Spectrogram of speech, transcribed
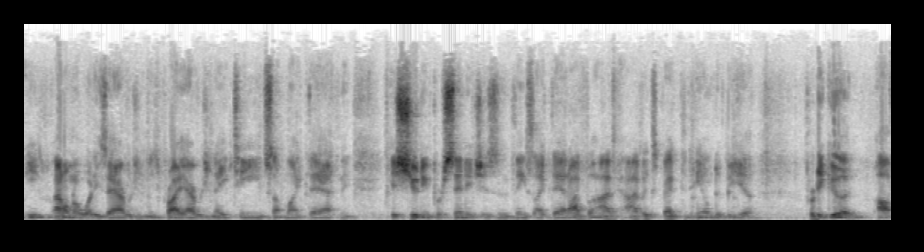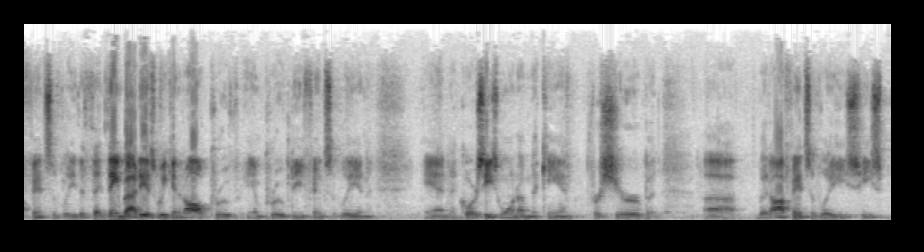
he, I don't know what he's averaging, he's probably averaging 18, something like that, and his shooting percentages and things like that. I've, I've I've expected him to be a pretty good offensively. The thi- thing about it is, we can all prove, improve defensively, and, and of course, he's one of them that can, for sure, but, uh, but offensively, he's, he's,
